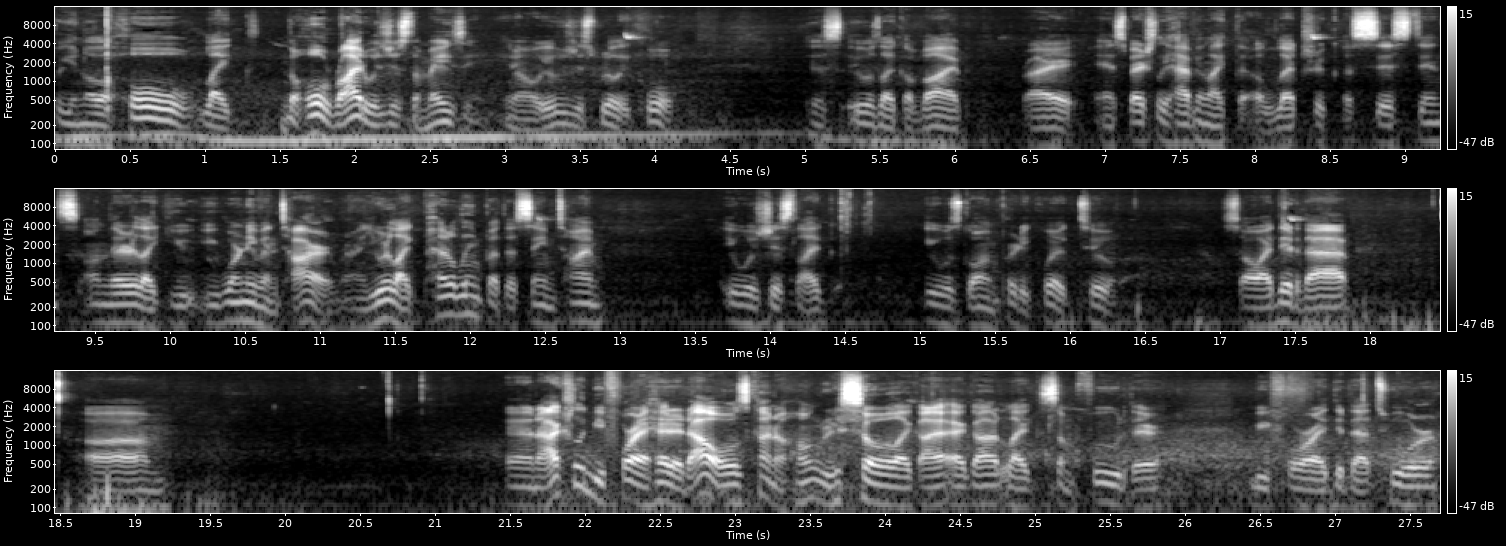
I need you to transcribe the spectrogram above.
But you know the whole like the whole ride was just amazing. You know, it was just really cool. It was, it was like a vibe, right? And especially having like the electric assistance on there, like you you weren't even tired, right? You were like pedaling, but at the same time, it was just like it was going pretty quick too. So I did that. Um, and actually before I headed out, I was kind of hungry, so like I, I got like some food there before I did that tour.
